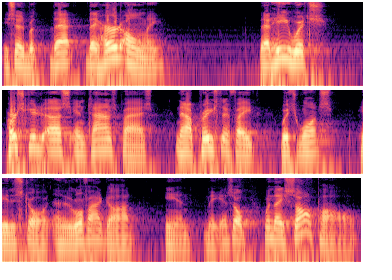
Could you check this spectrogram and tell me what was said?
he says, But that they heard only that he which persecuted us in times past now preached the faith which once he destroyed, and glorified God in me. And so when they saw Paul,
